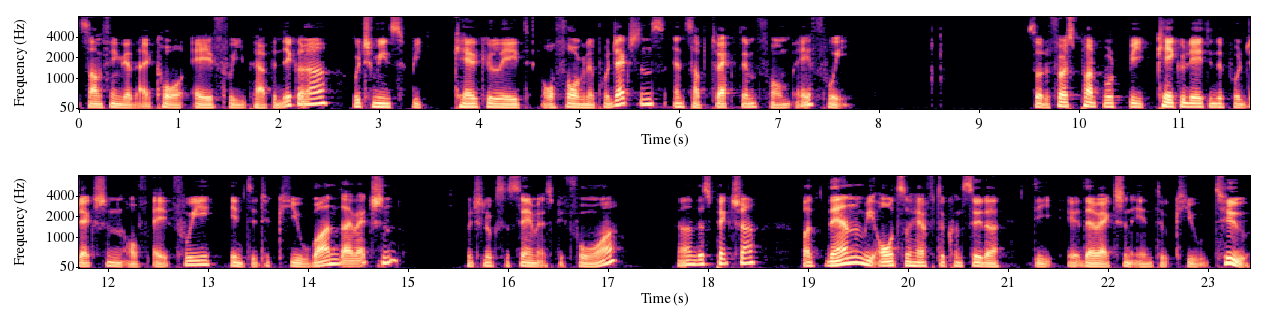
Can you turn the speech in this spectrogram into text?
something that I call A3 perpendicular, which means we calculate orthogonal projections and subtract them from A3. So the first part would be calculating the projection of A3 into the Q1 direction, which looks the same as before in uh, this picture. But then we also have to consider the uh, direction into Q2.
